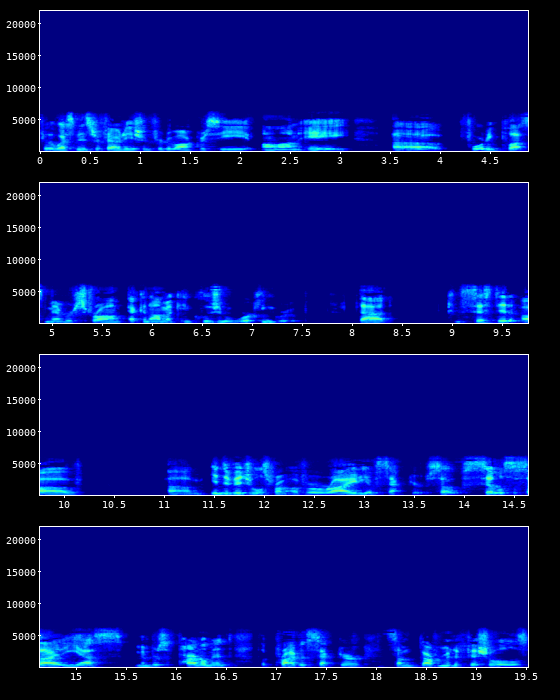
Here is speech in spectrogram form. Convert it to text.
for the Westminster Foundation for Democracy on a uh, 40 plus member strong economic inclusion working group that consisted of um, individuals from a variety of sectors. So, civil society, yes, members of parliament, the private sector, some government officials,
